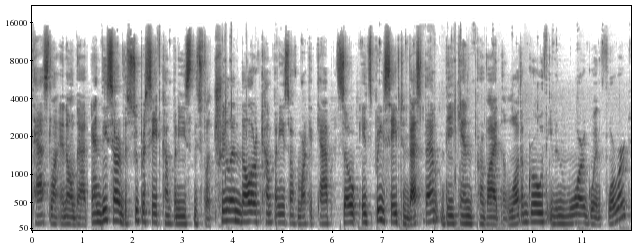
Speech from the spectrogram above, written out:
Tesla, and all that. And these are the super safe companies. These are trillion dollar companies of market cap, so it's pretty safe to invest in them. They can provide a lot of growth, even more going forward.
